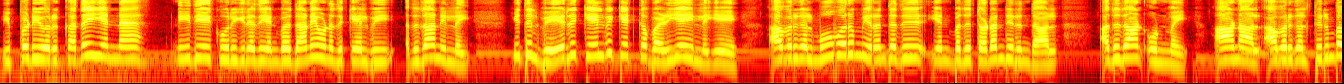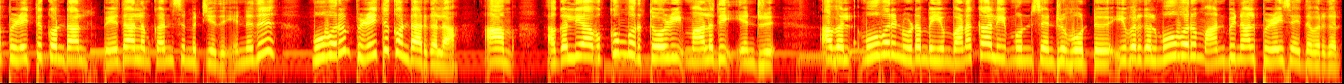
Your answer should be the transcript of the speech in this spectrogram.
இப்படி ஒரு கதை என்ன? நீதியை கூறுகிறது என்பதுதானே உனது கேள்வி? அதுதான் இல்லை. இதில் வேறு கேள்வி கேட்க வழியே இல்லையே. அவர்கள் மூவரும் இறந்தது என்பது தொடர்ந்திருந்தால் அதுதான் உண்மை. ஆனால் அவர்கள் திரும்ப பிழைத்து கொண்டால் வேதாளம் கண் சிமிட்டியது. என்னது? மூவரும் பிழைத்து கொண்டார்களா? ஆம் அகல்யாவுக்கும் ஒரு தோழி மாலதி என்று. அவள் மூவரின் உடம்பையும் வனக்காளி முன் சென்று ஓட்டு இவர்கள் மூவரும் அன்பினால் பிழை செய்தவர்கள்.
